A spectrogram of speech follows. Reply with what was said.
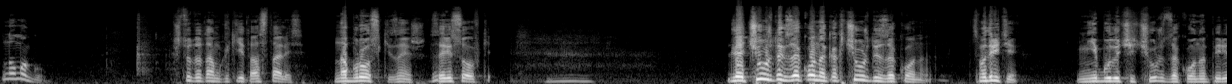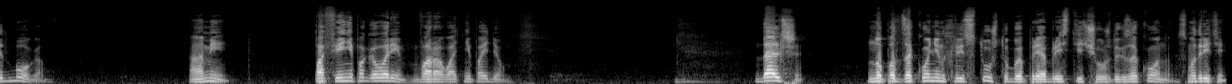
Но могу. Что-то там какие-то остались. Наброски, знаешь, зарисовки. Для чуждых закона, как чужды закона. Смотрите, не будучи чужд закона перед Богом. Аминь. По фене поговорим, воровать не пойдем. Дальше. Но подзаконен Христу, чтобы приобрести чуждых закона. Смотрите,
